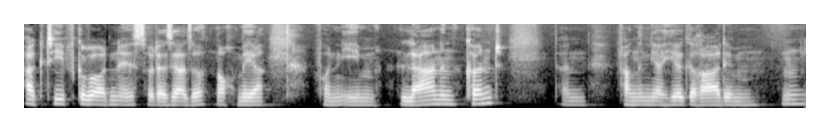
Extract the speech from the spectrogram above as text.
aktiv geworden ist, sodass ihr also noch mehr von ihm lernen könnt. Dann fangen ja hier gerade im, hm,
